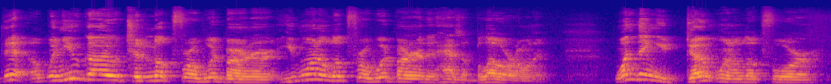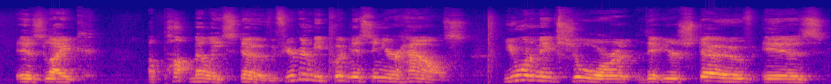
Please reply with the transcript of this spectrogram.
the, when you go to look for a wood burner, you want to look for a wood burner that has a blower on it. One thing you don't want to look for is like a potbelly stove. If you're going to be putting this in your house, you want to make sure that your stove is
